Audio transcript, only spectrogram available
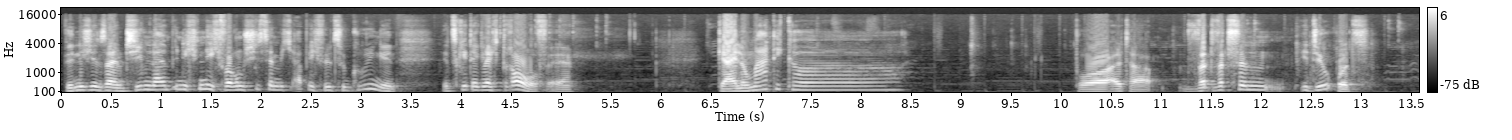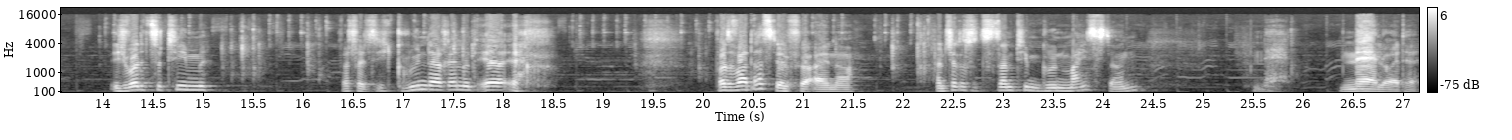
Bin ich in seinem Team? Nein, bin ich nicht. Warum schießt er mich ab? Ich will zu grün gehen. Jetzt geht er gleich drauf, ey. Geilomatiker. Boah, Alter. Was für ein Idiot. Ich wollte zu Team was weiß ich, grün da rennen und er, er. Was war das denn für einer? Anstatt dass wir zusammen Team Grün meistern. Nee. Nee, Leute.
